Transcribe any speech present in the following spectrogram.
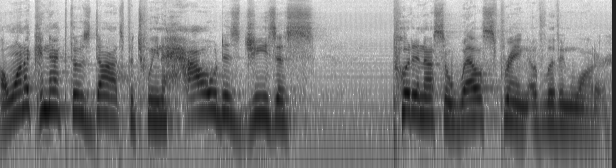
I want to connect those dots between how does Jesus put in us a wellspring of living water?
